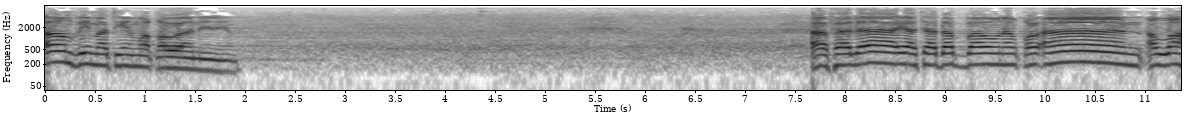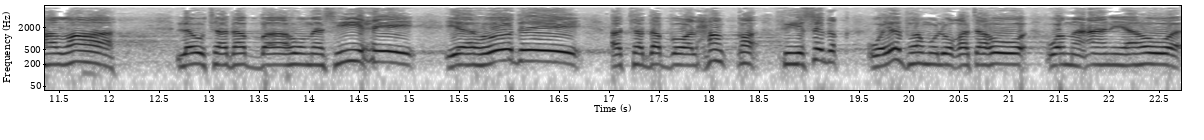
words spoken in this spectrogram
أنظمتهم وقوانينهم؟ أفلا يتدبرون القرآن؟ الله الله. لو تدبره مسيحي يهودي التدبر الحق في صدق ويفهم لغته ومعانيه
